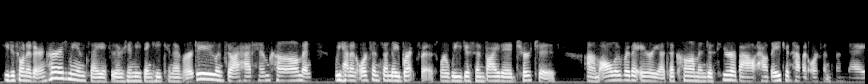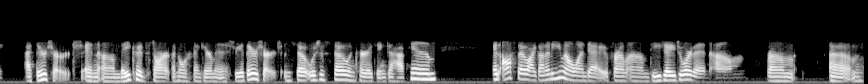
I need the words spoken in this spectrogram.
he just wanted to encourage me and say if there's anything he can ever do. And so I had him come, and we had an Orphan Sunday breakfast where we just invited churches um, all over the area to come and just hear about how they can have an Orphan Sunday at their church and um, they could start an orphan care ministry at their church. And so it was just so encouraging to have him. And also, I got an email one day from um, DJ Jordan um, from, um,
